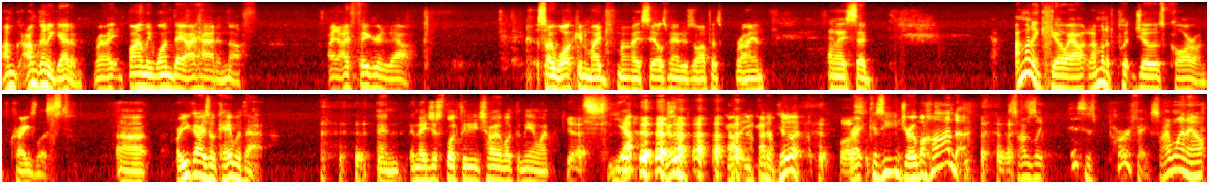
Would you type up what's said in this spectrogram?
I'm I'm gonna get him. Right. And finally, one day I had enough, and I figured it out. So I walk into my my sales manager's office, Brian, and I said, I'm gonna go out and I'm gonna put Joe's car on Craigslist. Uh, are you guys okay with that? And and they just looked at each other, looked at me, and went, Yes. "Yep, you got to do it, right?" Because he drove a Honda, so I was like, "This is perfect." So I went out,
